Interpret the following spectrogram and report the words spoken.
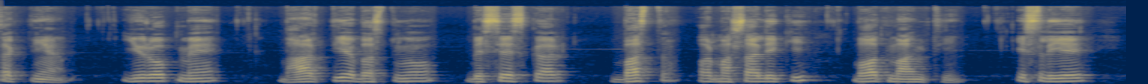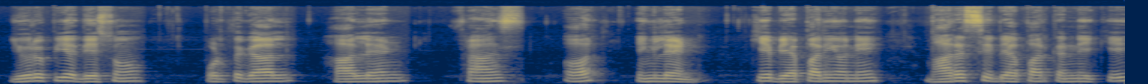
शक्तियाँ। यूरोप में भारतीय वस्तुओं, विशेषकर वस्त्र और मसाले की बहुत मांग थी। इसलिए यूरोपीय देशों, पुर्तगाल, हालैंड, फ्रांस और इंग्लैंड के व्यापारियों ने भारत से व्यापार करने के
